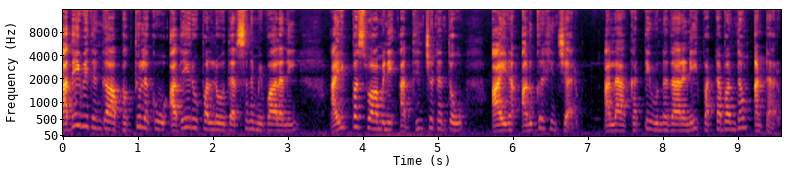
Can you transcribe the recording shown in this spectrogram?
అదే విధంగా భక్తులకు అదే రూపంలో దర్శనమివ్వాలని అయ్యప్ప స్వామిని అర్థించటంతో ఆయన అనుగ్రహించారు. అలా కట్టి ఉన్నదానిని పట్టబంధం అంటారు.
